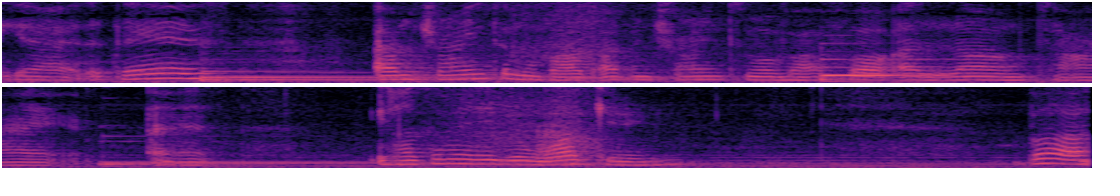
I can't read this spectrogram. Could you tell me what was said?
yeah, the thing is, I'm trying to move out. I've been trying to move out for a long time, and it hasn't really been working. But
